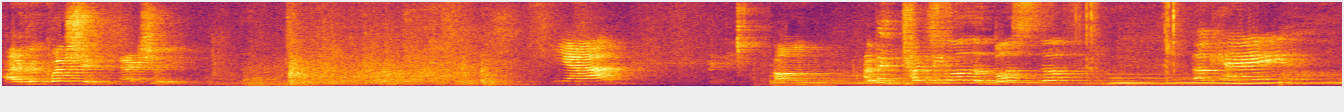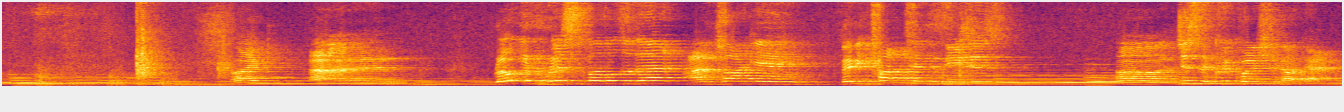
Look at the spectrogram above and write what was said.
I have a good question, actually. Yeah? Um, I've been touching a lot of the bus stuff, Okay. like, uh, relative risk levels of that. I'm talking maybe top 10 diseases. Uh, just a quick question about that.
